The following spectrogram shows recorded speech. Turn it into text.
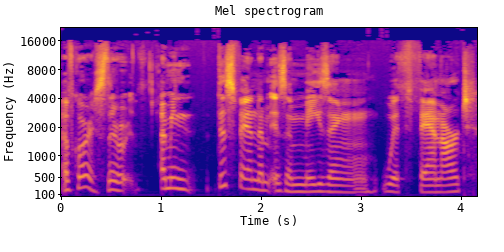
Of course, there. I mean, this fandom is amazing with fan art,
